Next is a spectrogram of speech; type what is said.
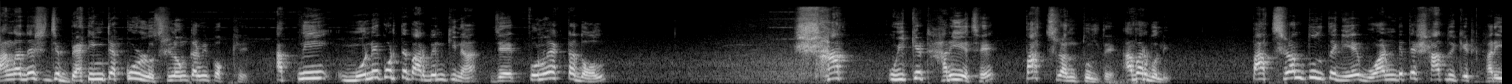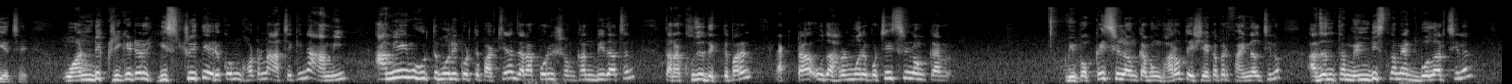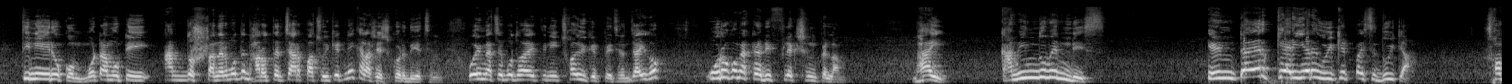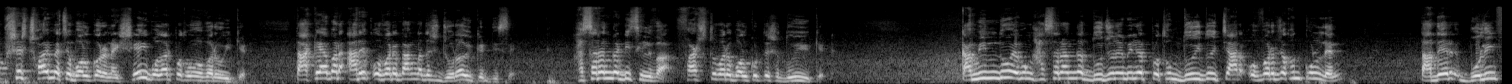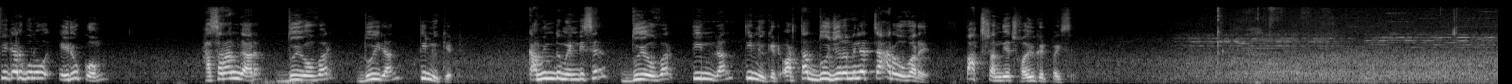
বাংলাদেশ যে ব্যাটিংটা করল শ্রীলঙ্কার বিপক্ষে, আপনি মনে করতে পারবেন কি না যে কোনো একটা দল সাত উইকেট হারিয়েছে পাঁচ রান তুলতে? আবার বলি, পাঁচ রান তুলতে গিয়ে ওয়ান ডেতে সাত উইকেট হারিয়েছে। ওয়ান ডে ক্রিকেটের হিস্ট্রিতে এরকম ঘটনা আছে কিনা আমি আমি এই মুহূর্তে মনে করতে পারছি না। যারা পরিসংখ্যানবিদ আছেন, তারা খুঁজে দেখতে পারেন। একটা উদাহরণ মনে পড়ছে শ্রীলঙ্কার বিপক্ষে শ্রীলঙ্কা এবং ভারত এশিয়া কাপের ফাইনাল ছিল। আজন্তা মেন্ডিস নামে এক বোলার ছিলেন। তিনি এরকম মোটামুটি আট দশ রানের মধ্যে ভারতের চার পাঁচ উইকেট নিয়ে খেলা শেষ করে দিয়েছিলেন। ওই ম্যাচে বোধহয় তিনি ছয় উইকেট পেয়েছিলেন। যাই হোক, ওরকম একটা রিফ্লেকশন পেলাম। ভাই, কামিন্দু মেন্ডিস এন্টায়ার ক্যারিয়ারে উইকেট পাইছে দুইটা। সবশেষ ছয় ম্যাচে বল করে নাই, সেই বোলার প্রথম ওভারে উইকেট তাকে আবার আরেক ওভারে বাংলাদেশ জোড়া উইকেট দিছে। হাসারাঙ্গা ডি সিলভা ফার্স্ট ওভারে বল করতে এসে দুই উইকেট কামিন্দু এবং হাসারাঙ্গা দুজনে মিলে প্রথম দুই দুই, চার ওভার যখন করলেন, তাদের বোলিং ফিগারগুলো এরকম, হাসারাঙ্গার দুই ওভার দুই রান তিন উইকেট কামিন্দু মেন্ডিসের দুই ওভার তিন রান তিন উইকেট অর্থাৎ দুইজনে মিলে চার ওভারে পাঁচ রান দিয়ে ছয় উইকেট পাইছে।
